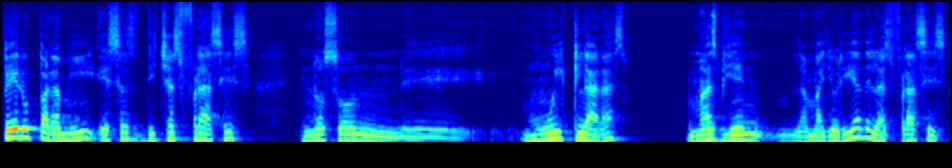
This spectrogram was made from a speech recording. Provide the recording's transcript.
pero para mí esas dichas frases no son eh, muy claras. Más bien, la mayoría de las frases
